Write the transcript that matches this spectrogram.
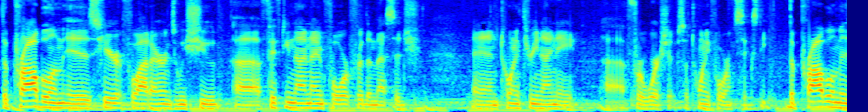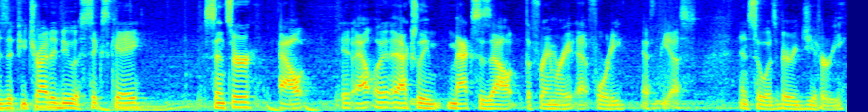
The problem is here at Flatirons we shoot uh, 5994 for the message and 2398 uh, for worship, so 24 and 60. The problem is if you try to do a 6K sensor out, it, out, it actually maxes out the frame rate at 40 FPS, and so it's very jittery.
